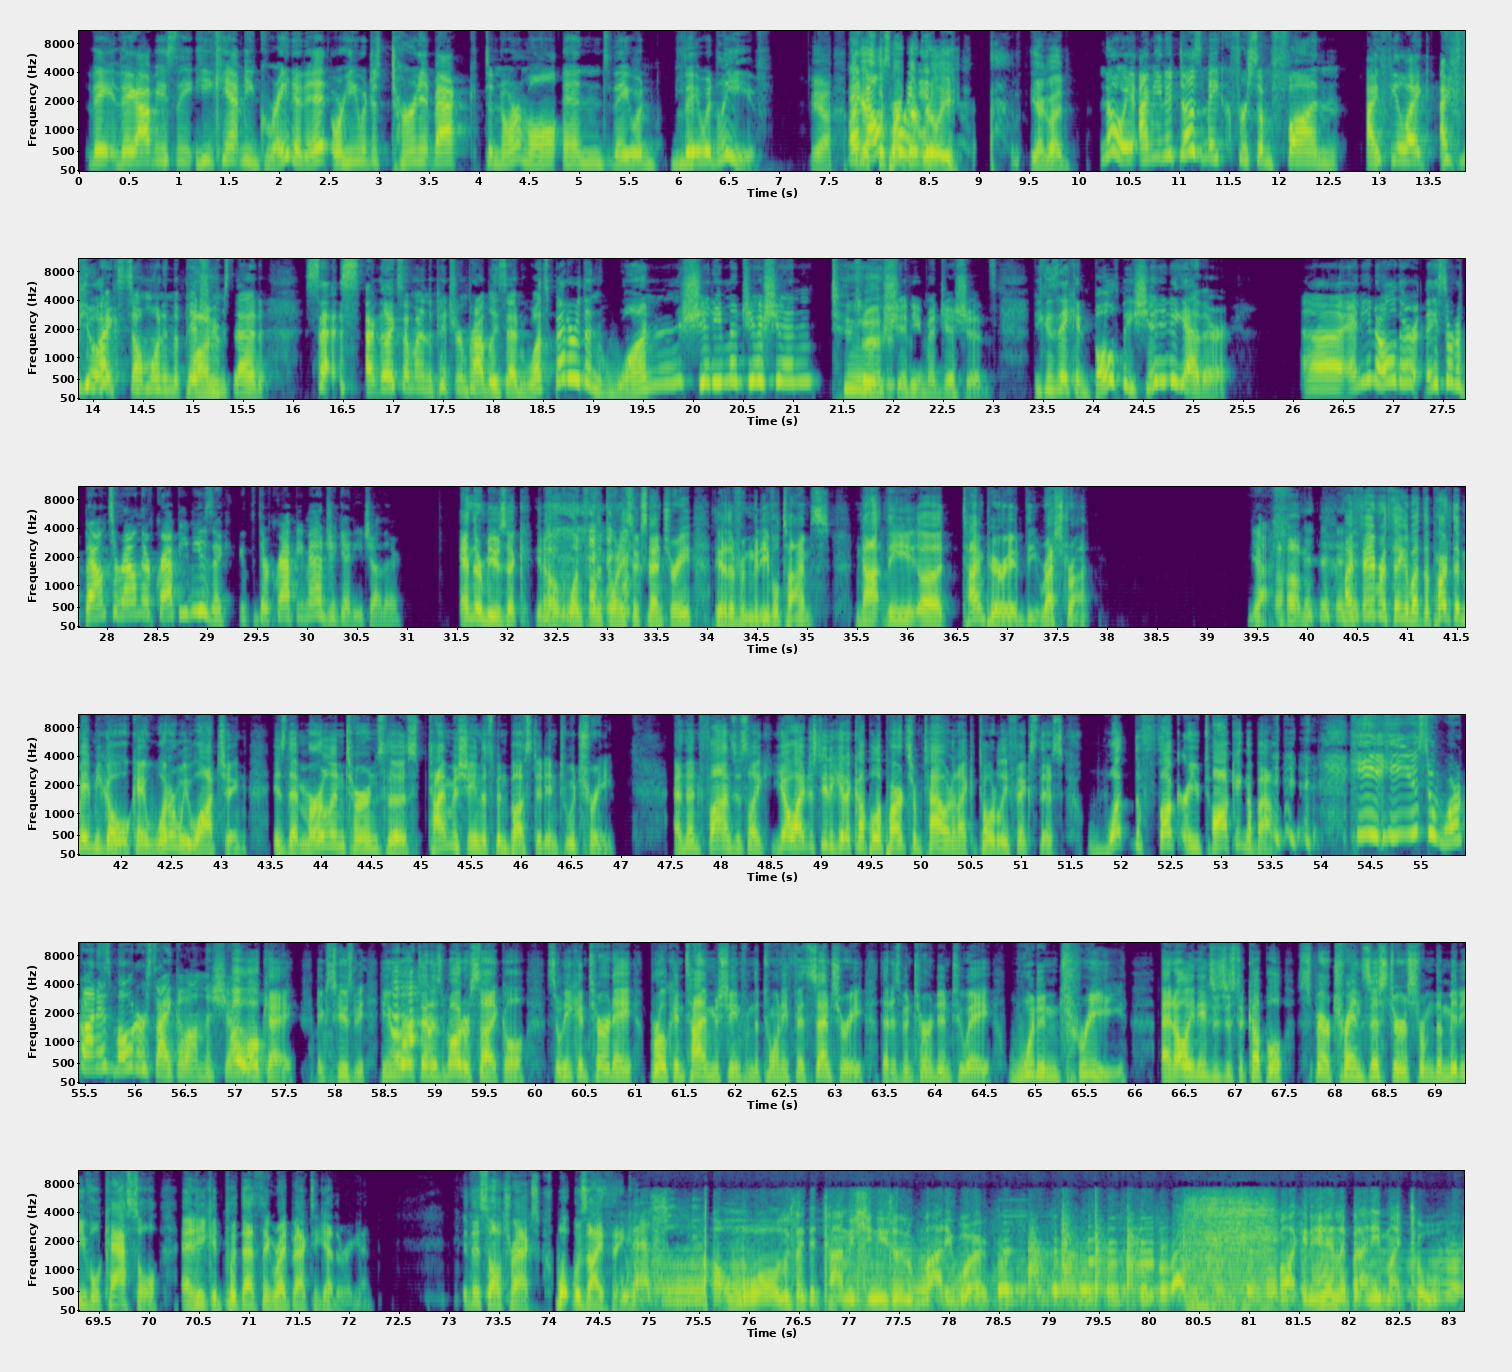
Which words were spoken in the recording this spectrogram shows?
they they obviously he can't be great at it or he would just turn it back to normal and they would they would leave. Yeah. I And guess the part it- that really Yeah, go ahead. No, it, I mean it does make for some fun. I feel like I feel like someone in the pitch Fun? room said says, I feel like someone in the pitch room probably said, "What's better than one shitty magician? Two shitty magicians because they can both be shitty together." Uh, and you know they're they sort of bounce around their crappy music, their crappy magic at each other. and their music, you know, one from the 26th century, the other from medieval times, not the uh, time period, the restaurant. Yes. Um, my favorite thing about the part that made me go, okay, what are we watching? Is that Merlin turns the time machine that's been busted into a tree. And then Fonz is like, yo, I just need to get a couple of parts from town and I can totally fix this. What the fuck are you talking about? he he used to work on his motorcycle on the show. Oh, okay. Excuse me. He worked on his motorcycle so he can turn a broken time machine from the 25th century that has been turned into a wooden tree. And all he needs is just a couple spare transistors from the medieval castle, and he could put that thing right back together again. This all tracks. What was I thinking? Yes. Oh, whoa. Looks like the time machine needs a little body work. Well, I can handle it, but I need my tool.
